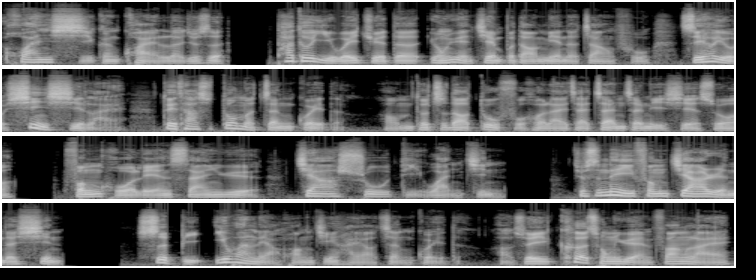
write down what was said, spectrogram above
欢喜跟快乐，就是。她都以为觉得永远见不到面的丈夫，只要有信息来，对她是多么珍贵的啊！我们都知道，杜甫后来在战争里写说：“烽火连三月，家书抵万金。”就是那一封家人的信，是比一万两黄金还要珍贵的啊！所以客从远方来，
